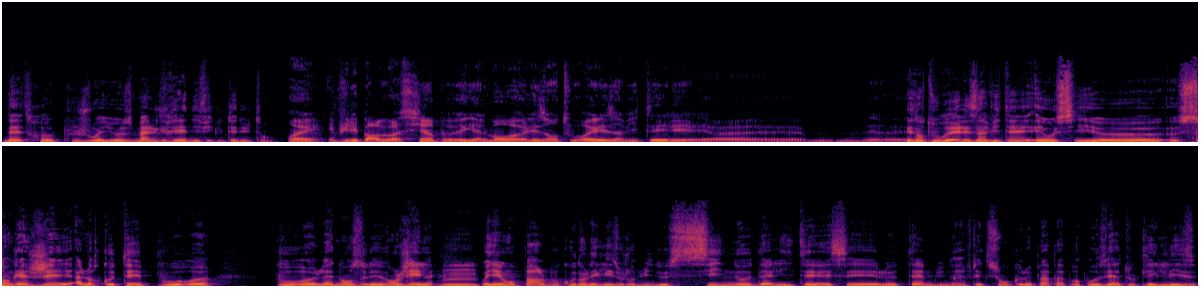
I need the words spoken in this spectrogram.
d'être plus joyeuse malgré les difficultés du temps. Ouais. Et puis les paroissiens peuvent également euh, les entourer, les inviter, les... Euh, les entourer, les inviter et aussi euh, s'engager à leur côté pour pour l'annonce de l'évangile. Hmm. Vous voyez, on parle beaucoup dans l'Église aujourd'hui de synodalité. C'est le thème d'une réflexion que le pape a proposée à toute l'Église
